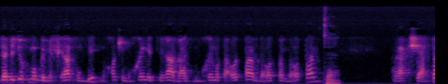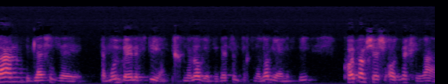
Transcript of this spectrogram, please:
זה בדיוק כמו במכירה פומבית, נכון שמוכרים יצירה ואז מוכרים אותה עוד פעם ועוד פעם ועוד פעם? כן. רק שהפעם, בגלל שזה טמון ב-NFT, הטכנולוגיה, זה בעצם טכנולוגיה NFT, כל פעם שיש עוד מכירה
